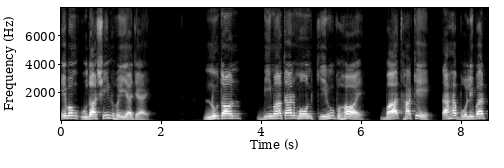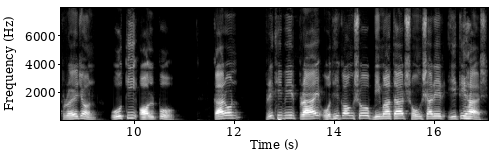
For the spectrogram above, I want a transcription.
এবং উদাসীন হইয়া যায়। নূতন বিমাতার মন কিরূপ হয়, বা থাকে তাহা বলিবার প্রয়োজন অতি অল্প। কারণ পৃথিবীর প্রায় অধিকাংশ বিমাতার সংসারের ইতিহাস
